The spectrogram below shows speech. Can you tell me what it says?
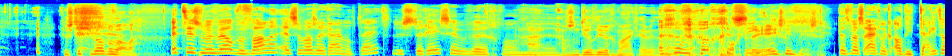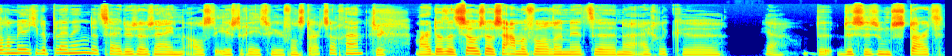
dus het is je wel bevallen. Het is me wel bevallen en ze was er ruim op tijd. Dus de race hebben we gewoon... Ah, eh, dat was een deal die we gemaakt hebben. inderdaad. Gewoon we mochten de race niet missen. dat was eigenlijk al die tijd al een beetje de planning. Dat zij er zou zijn als de eerste race weer van start zou gaan. Check. Maar dat het zo zou samenvallen met, eh, nou eigenlijk, eh, ja, de, de seizoenstart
